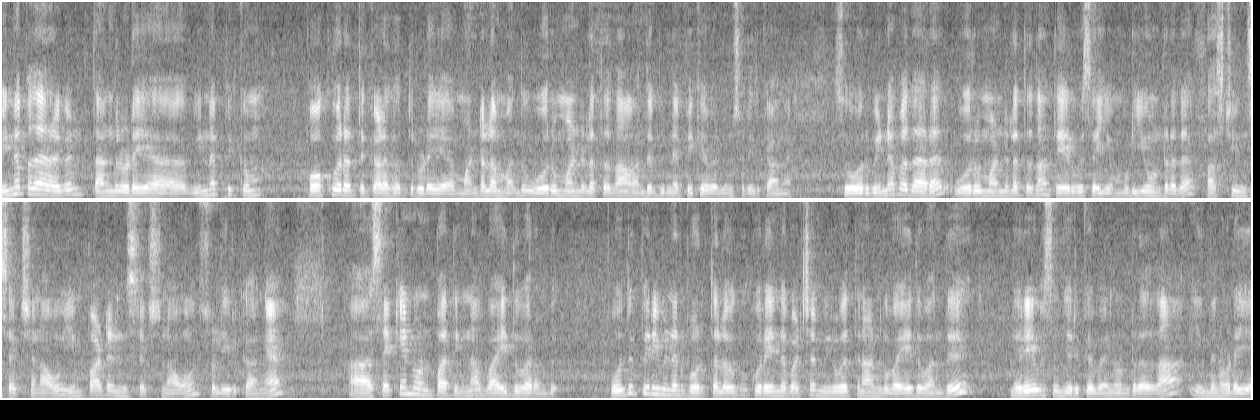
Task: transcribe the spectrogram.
விண்ணப்பதாரர்கள் தங்களுடைய விண்ணப்பிக்கும் போக்குவரத்து கழகத்துடைய மண்டலம் வந்து ஒரு மண்டலத்தை தான் வந்து விண்ணப்பிக்க வேண்டும்னு சொல்லியிருக்காங்க. ஸோ ஒரு விண்ணப்பதாரர் ஒரு மண்டலத்தை தான் தேர்வு செய்ய முடியுன்றத ஃபஸ்ட் இன்ஸ்ட்ரக்ஷனாகவும் இம்பார்ட்டன்ட் இன்ஸ்ட்ரக்ஷனாகவும் சொல்லியிருக்காங்க. செகண்ட் ஒன் பார்த்திங்கன்னா வயது வரம்பு. பொது பிரிவினர் பொறுத்தளவுக்கு குறைந்தபட்சம் இருபத்தி நான்கு வயது வந்து நிறைவு செஞ்சுருக்க வேணுன்றது தான் இதனுடைய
